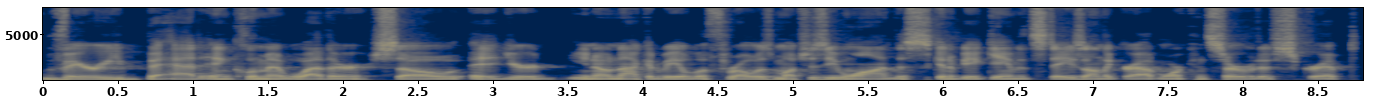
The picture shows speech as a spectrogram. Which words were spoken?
very bad inclement weather. So it, you're, you know, not going to be able to throw as much as you want. This is going to be a game that stays on the ground, more conservative script.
